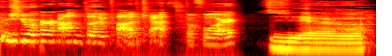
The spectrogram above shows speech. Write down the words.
when you were on the podcast before. Yeah.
